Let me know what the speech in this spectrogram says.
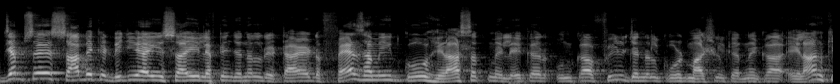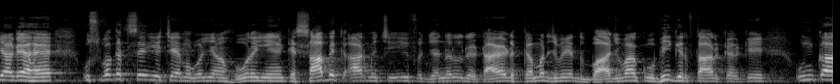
जब से सबक D G I S I lieutenant general retired Faiz Hamid को हिरासत में लेकर उनका फ़ील्ड जनरल कोर्ट मार्शल करने का ऐलान किया गया है, उस वक़्त से ये चहमगोइयाँ हो रही हैं कि सबक army chief general retired Qamar Javed Bajwa को भी गिरफ़्तार करके उनका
